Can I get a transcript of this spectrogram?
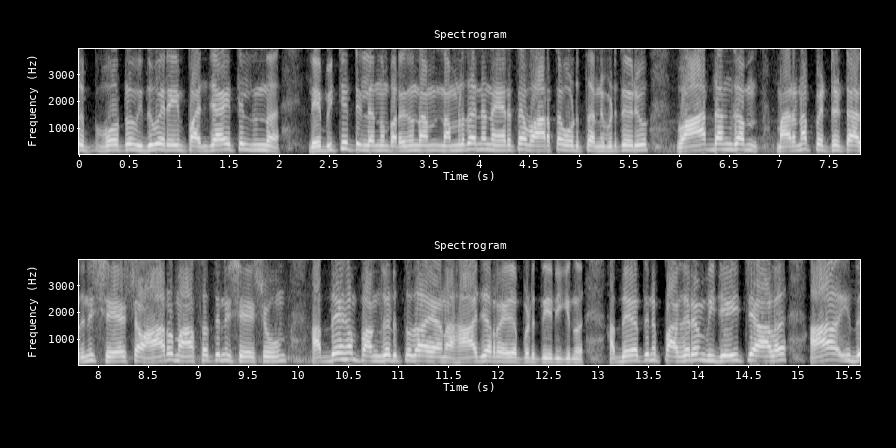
റിപ്പോർട്ടും ഇതുവരെയും പഞ്ചായത്തിൽ നിന്ന് ലഭിച്ചിട്ടില്ലെന്നും പറയുന്നു. നമ്മൾ തന്നെ നേരത്തെ വാർത്ത കൊടുത്താണ്. ഇവിടുത്തെ ഒരു വാർഡംഗം മരണപ്പെട്ടിട്ട് അതിന് ശേഷം ആറു മാസത്തിന് ശേഷവും അദ്ദേഹം പങ്കെടുത്തതായാണ് ഹാജർ രേഖപ്പെടുത്തിയിരിക്കുന്നത്. അദ്ദേഹത്തിന് പകരം വിജയിച്ച ആൾ ആ ഇത്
